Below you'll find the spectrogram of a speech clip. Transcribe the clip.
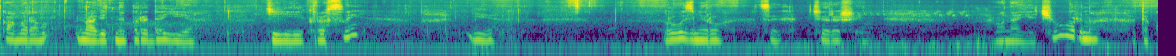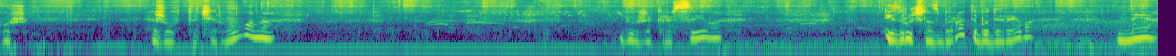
Камера навіть не передає тієї краси і розміру цих черешень. Вона є чорна, а також жовто-червона. Дуже красива. І зручно збирати, бо дерева не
